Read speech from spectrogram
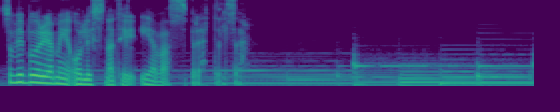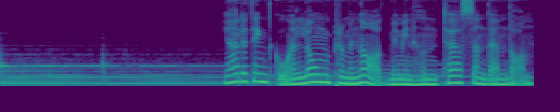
Så vi börjar med att lyssna till Evas berättelse. Jag hade tänkt gå en lång promenad med min hund Tösen den dagen.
